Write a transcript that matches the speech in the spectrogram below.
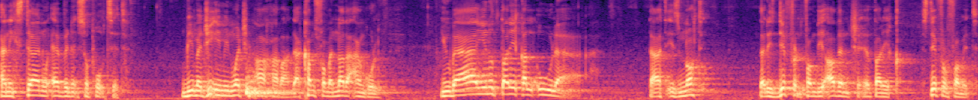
an external evidence supports it بمجيء من وجه آخر that comes from another angle يباين الطريق الأولى that is not that is different from the other طريق it's different from it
